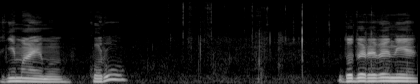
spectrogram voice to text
знімаємо кору до деревини.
